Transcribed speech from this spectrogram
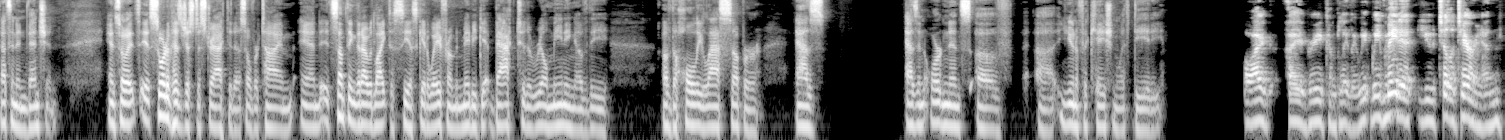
that's an invention. And so it, it sort of has just distracted us over time. And it's something that I would like to see us get away from and maybe get back to the real meaning of the of the Holy Last Supper as as an ordinance of uh, unification with deity. Oh, I I agree completely. We we've made it utilitarian,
